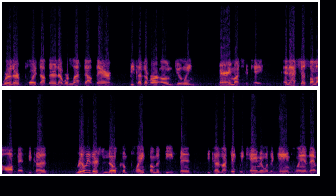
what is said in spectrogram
Were there points out there that were left out there because of our own doing? Very much the case. And that's just on the offense because really there's no complaints on the defense because I think we came in with a game plan that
